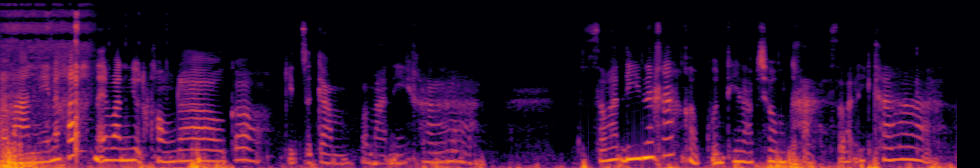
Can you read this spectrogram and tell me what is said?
ประมาณนี้นะคะ ในวันหยุดของเราก็กิจกรรมประมาณนี้ค่ะ สวัสดีนะคะ ขอบคุณที่รับชมค่ะ สวัสดีค่ะ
